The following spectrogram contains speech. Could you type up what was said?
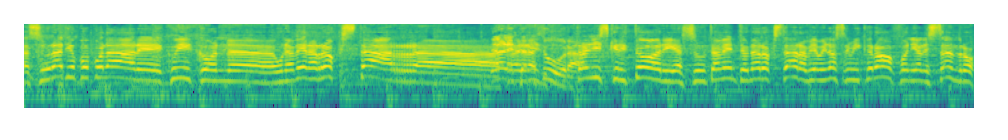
eh, su Radio Popolare, qui con eh, una vera rockstar. eh, Della tra gli- letteratura. Tra gli scrittori, assolutamente una rockstar. Abbiamo i nostri microfoni, Alessandro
